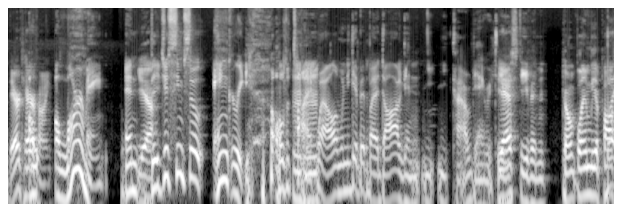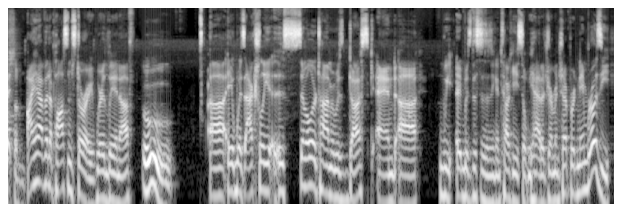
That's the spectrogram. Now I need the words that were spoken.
They're terrifying. alarming. And Yeah. they just seem so angry all the time. well, when you get bit by a dog, and you, you kind of be angry too. yeah, Steven. Don't blame the But opossum. I have an opossum story. Weirdly enough, Ooh. uh, it was actually a similar time. It was dusk, and uh, we it was this is in Kentucky, so we had a German Shepherd named Rosie,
